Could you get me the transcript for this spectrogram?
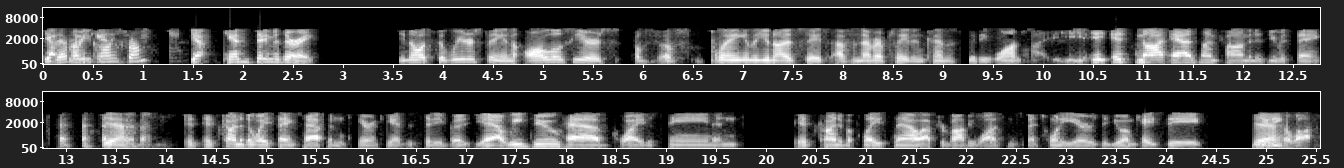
Yep, Is that where I'm you're in calling from? Yep, Kansas City, Missouri. You know, it's the weirdest thing. In all those years of, of playing in the United States, I've never played in Kansas City once. It, it's not as uncommon as you would think. Yeah. it, it's kind of the way things happen here in Kansas City. But yeah, we do have quite a scene, and it's kind of a place now. After Bobby Watson spent 20 years at UMKC, Yeah. getting a lot of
